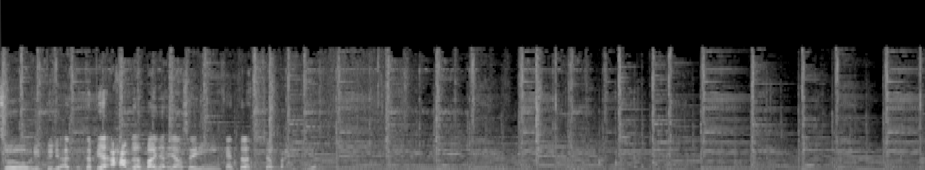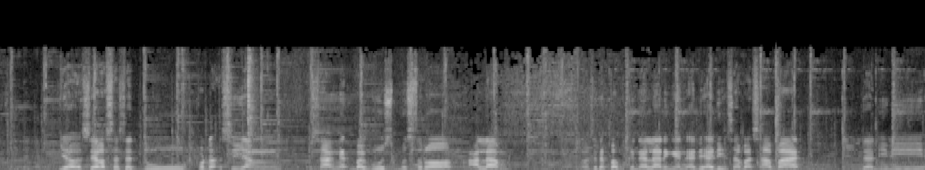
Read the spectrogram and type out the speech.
So itu dia. Tapi alhamdulillah banyak yang saya inginkan telah tercapai. Ya. Ya, saya rasa satu produksi yang sangat bagus, mesra, alam. Saya dapat berkenalan dengan adik-adik, sahabat-sahabat dan ini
